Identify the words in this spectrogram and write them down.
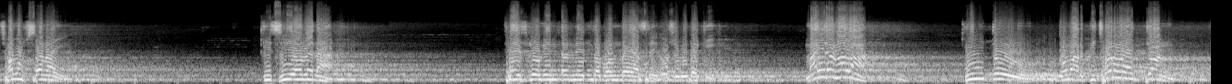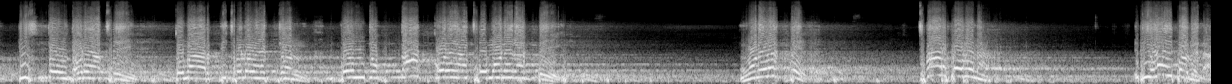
সমস্যা নাই। কিছুই হবে না। ফেসবুক ইন্টারনেট তো বন্ধ আছে, অসুবিধা কি? মাইরা ফেলা। কিন্তু তোমার পিছনেও একজন পিস্তল ধরে আছে, তোমার পিছনেও একজন বন্দুক তাক করে আছে, মনে রাখবে। মনে রাখবে? ছাড় পাবে না। রেহাই পাবে না।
